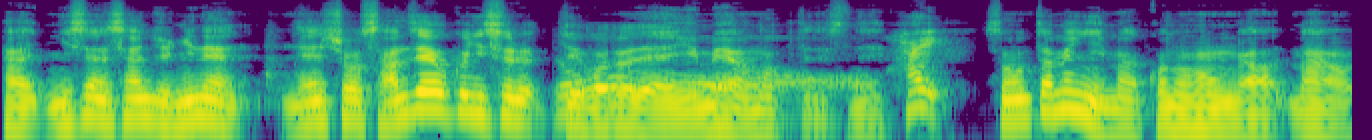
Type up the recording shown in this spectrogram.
はい。2032年、年商3000億にするっていうことで夢を持ってですね。はい。そのために、まあ、この本が、まあ、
